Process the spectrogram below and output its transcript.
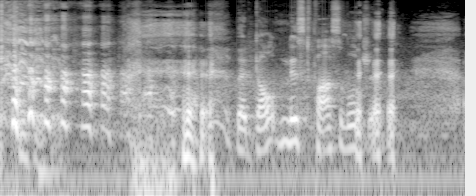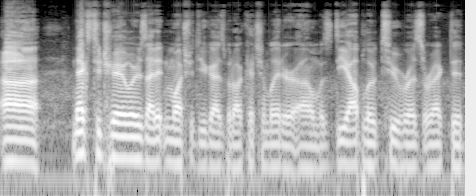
the Daltonist possible joke. Uh, next two trailers I didn't watch with you guys, but I'll catch them later. Um, was Diablo 2 Resurrected,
